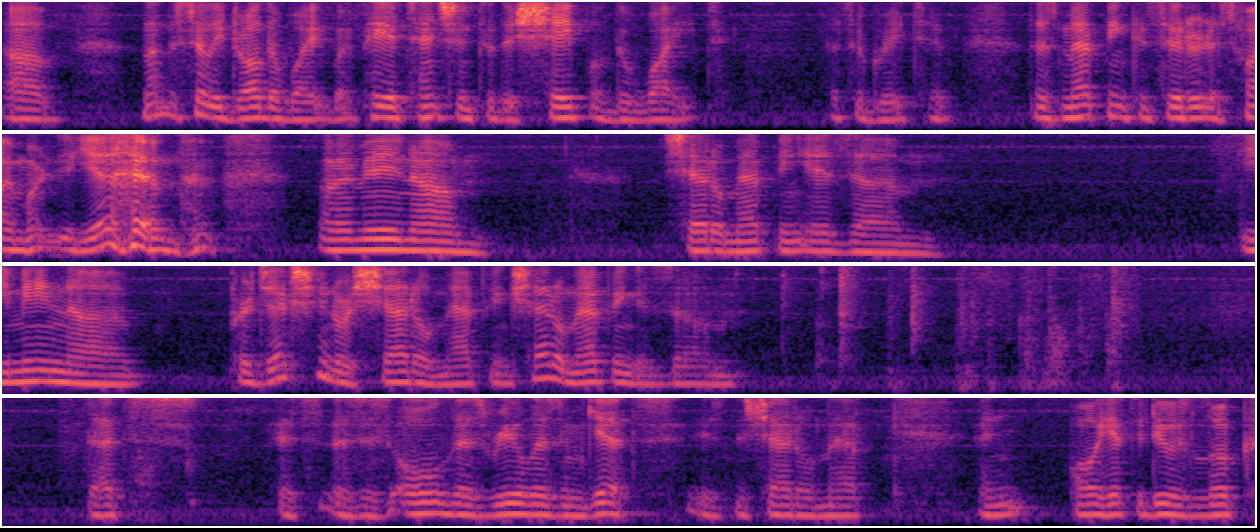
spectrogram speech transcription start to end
uh, not necessarily draw the white, but pay attention to the shape of the white. That's a great tip. Does mapping considered as fine? art? Yeah, I mean, um, shadow mapping is. Um, do you mean uh, projection or shadow mapping? Shadow mapping is. Um, that's it's, it's as old as realism gets. Is the shadow map, and all you have to do is look.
